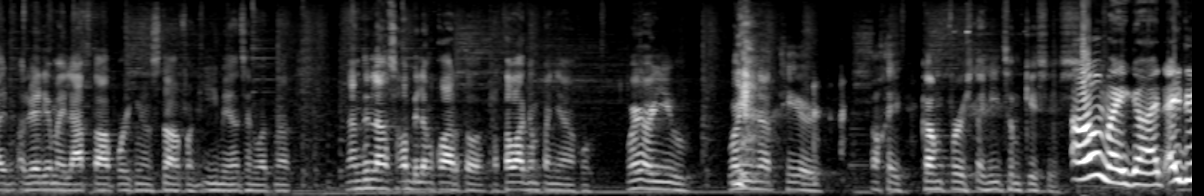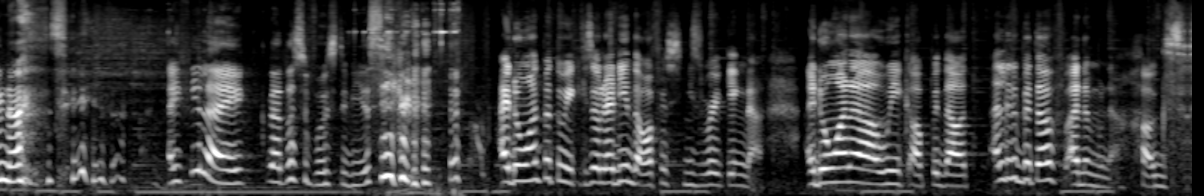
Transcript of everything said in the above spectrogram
I'm already on my laptop, working on stuff, on emails and whatnot. Nandun lang sa kabilang kwarto, tatawagan pa niya ako. Where are you? Why are you not here? Okay, come first. I need some kisses. Oh my god, I do not say that. I feel like that was supposed to be a secret. I don't want pa to wake. He's already in the office. He's working na. I don't want to wake up without a little bit of, ano muna, hugs.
